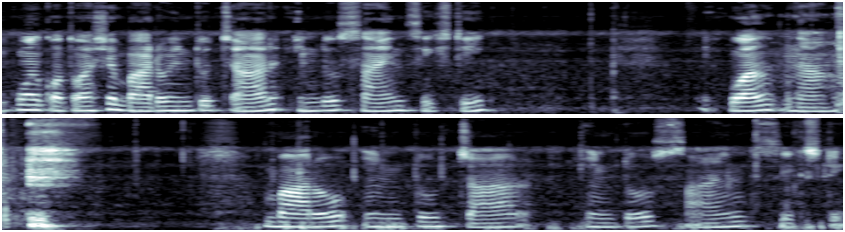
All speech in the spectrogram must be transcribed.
ইকুয়াল কত আসে? বারো ইন্টু চার ইন্টু সাইন সিক্সটি ইকুয়াল না বারো ইন্টু চার ইন্টু সাইন সিক্সটি।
